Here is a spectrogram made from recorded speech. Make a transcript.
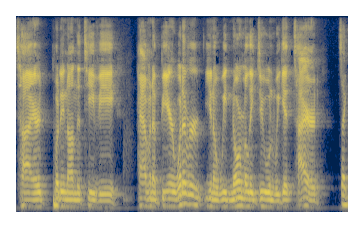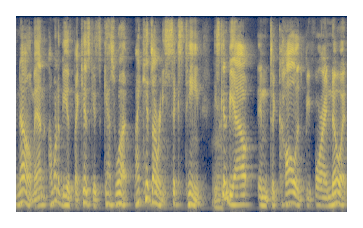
tired putting on the tv having a beer whatever you know we normally do when we get tired it's like, no, man, I want to be with my kids because guess what? My kid's already 16. He's mm. going to be out into college before I know it.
